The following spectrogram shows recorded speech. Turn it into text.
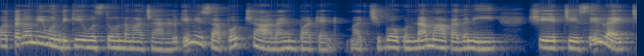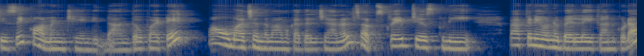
కొత్తగా మీ ముందుకే వస్తూ ఉన్న మా ఛానల్కి మీ సపోర్ట్ చాలా ఇంపార్టెంట్. మర్చిపోకుండా మా కథని షేర్ చేసి లైక్ చేసి కామెంట్ చేయండి. దాంతోపాటే మా ఉమా చందమామ కథల ఛానల్ సబ్స్క్రైబ్ చేసుకుని పక్కనే ఉన్న బెల్ ఐకాన్ కూడా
